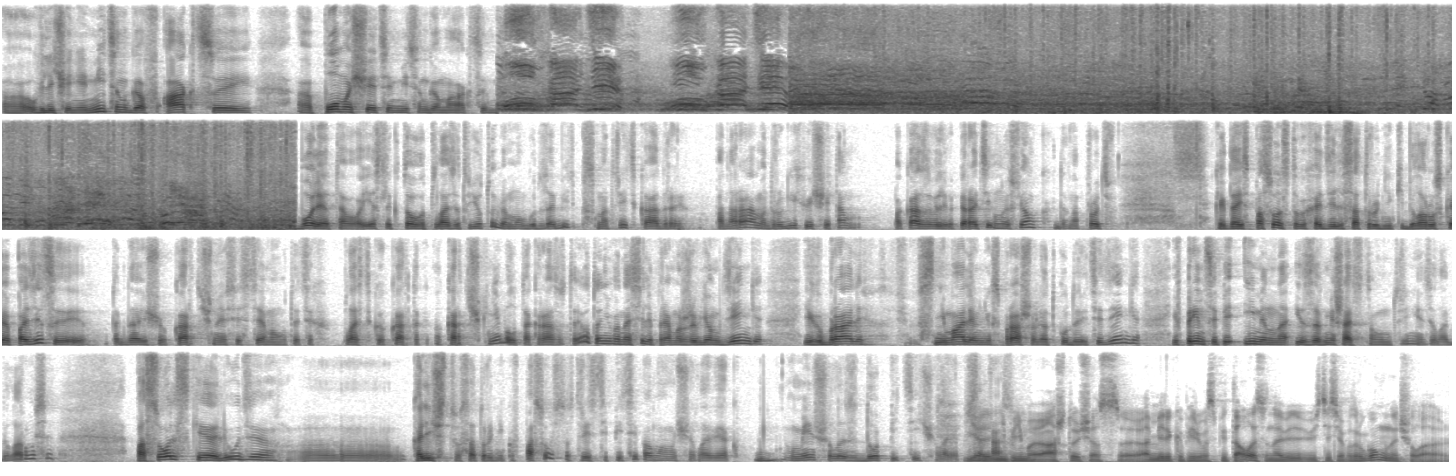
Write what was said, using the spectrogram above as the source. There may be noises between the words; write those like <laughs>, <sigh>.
э, увеличения митингов, акций, э, помощи этим митингам и акциям. Уходи! Уходи! Более того, если кто вот лазит в Ютубе, могут забить, посмотреть кадры панорамы, других вещей. Там показывали оперативную съемку, когда напротив когда из посольства выходили сотрудники белорусской оппозиции, тогда еще карточная система вот этих пластиковых карток, карточек не было так развита, и вот они выносили прямо живьем деньги, их брали, снимали, у них спрашивали, откуда эти деньги. И, в принципе, именно из-за вмешательства в внутренние дела Беларуси посольские люди, э, количество сотрудников посольства с 35, по-моему, человек уменьшилось до 5 человек. Я не понимаю, а что сейчас, э, Америка перевоспиталась, она вести себя по-другому начала?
